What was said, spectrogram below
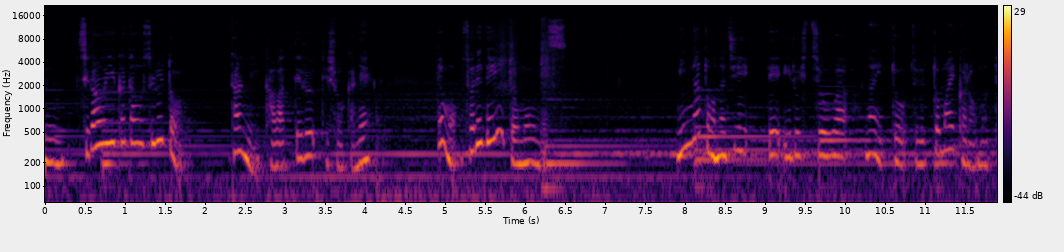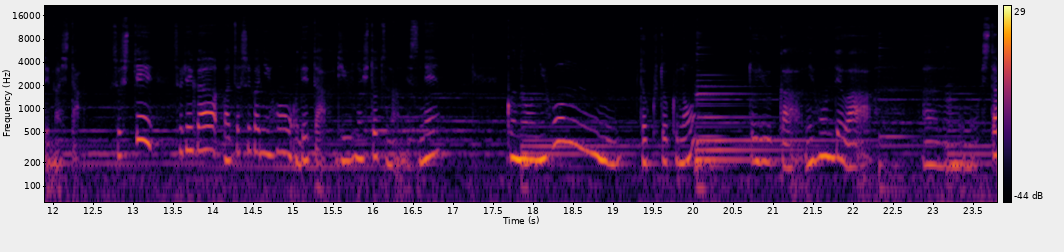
うん、違う言い方をすると単に変わってるでしょうかね。でもそれでいいと思うんです。みんなと同じでいる必要はないとずっと前から思っていました。そしてそれが私が日本を出た理由の一つなんですね。この日本独特のというか日本ではあの従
